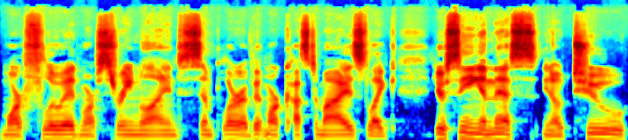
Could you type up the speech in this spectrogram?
more fluid, more streamlined, simpler, a bit more customized. Like you're seeing in this, you know, two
